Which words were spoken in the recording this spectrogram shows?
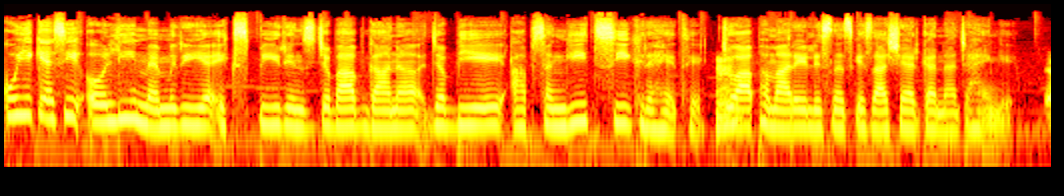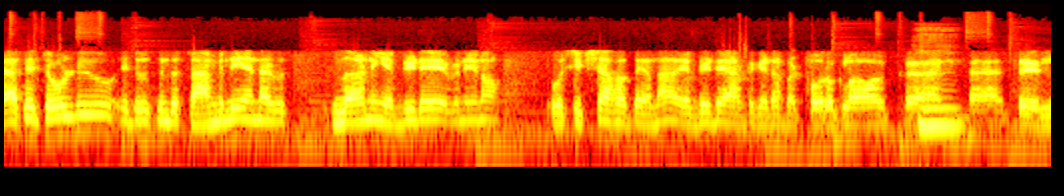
कोई एक ऐसी अर्ली मेमोरी या एक्सपीरियंस जब आप गाना जब ये आप संगीत सीख रहे थे जो हम्म। आप हमारे लिसनर्स के साथ शेयर करना चाहेंगे? as I told you, it was in the family, and I was learning every day. When you know, वो शिक्षा होते हैं ना every day I have to get up at four o'clock mm. and uh, till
